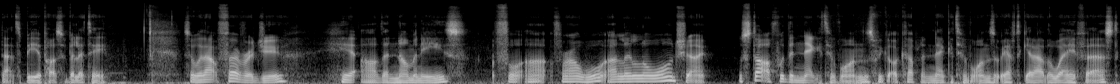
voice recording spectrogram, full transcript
that to be a possibility. So without further ado, here are the nominees for our for our, our little award show. We'll start off with the negative ones. We've got a couple of negative ones that we have to get out of the way first.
